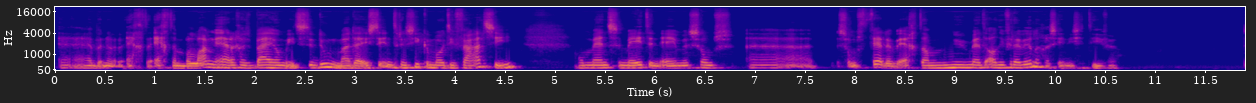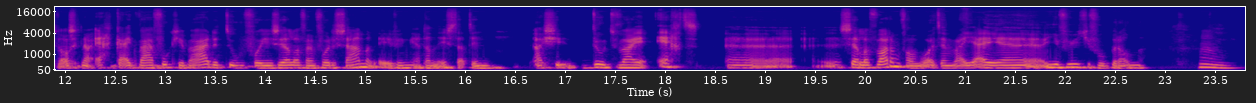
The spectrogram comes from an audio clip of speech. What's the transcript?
uh, hebben echt, echt een belang ergens bij om iets te doen. Maar daar is de intrinsieke motivatie om mensen mee te nemen soms, uh, soms verder weg dan nu met al die vrijwilligersinitiatieven. Als ik nou echt kijk waar voeg je waarde toe voor jezelf en voor de samenleving, ja, dan is dat in, als je doet waar je echt uh, zelf warm van wordt en waar jij je vuurtje voelt branden. Hmm.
